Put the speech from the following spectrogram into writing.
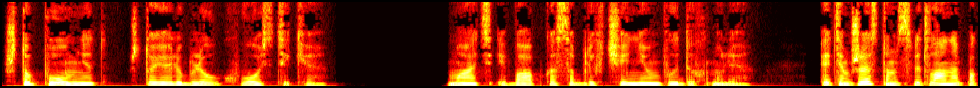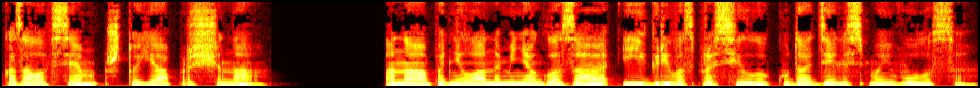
что помнит, что я люблю хвостики. Мать и бабка с облегчением выдохнули. Этим жестом Светлана показала всем, что я прощена, она подняла на меня глаза и игриво спросила, куда делись мои волосы.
